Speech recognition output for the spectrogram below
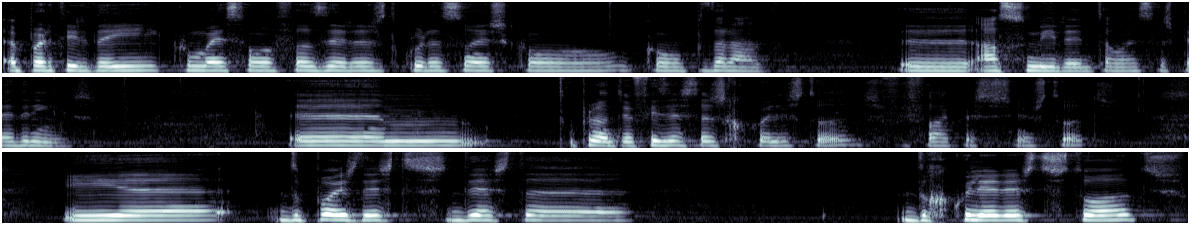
a partir daí, começam a fazer as decorações com, com o pedrado, eh, a assumir então essas pedrinhas. Ehm, pronto, eu fiz estas recolhas todas, fui falar com estes senhores todos. E uh, depois destes, desta, de recolher estes todos,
